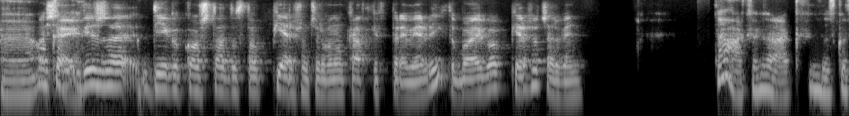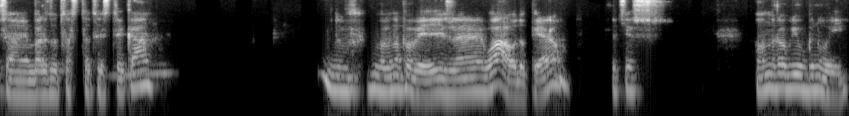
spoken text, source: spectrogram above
E, Właśnie Okej. wiesz, że Diego Costa dostał pierwszą czerwoną kartkę w Premier League? To była jego pierwsza czerwień. Tak, tak, tak. Zaskoczyła mnie bardzo ta statystyka. No, Można powiedzieć, że wow, dopiero. Przecież on robił gnój.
